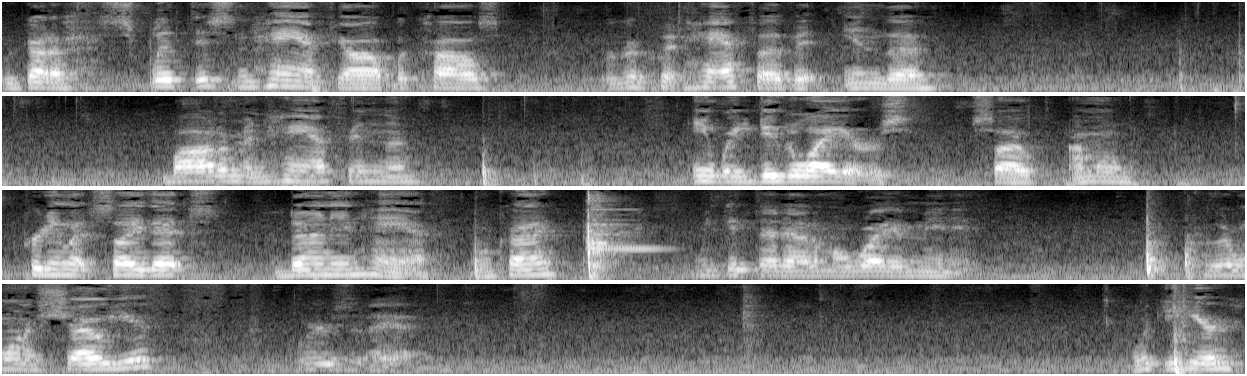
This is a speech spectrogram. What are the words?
we've got to split this in half, y'all, because we're going to put half of it in the bottom and half in the, anyway, you do layers. So I'm going to pretty much say that's done in half, okay? Let me get that out of my way a minute. Because I want to show you. Where's it at? Looky here.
